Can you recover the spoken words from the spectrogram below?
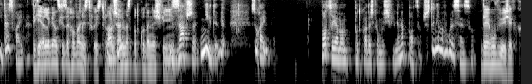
I to jest fajne. Takie eleganckie zachowanie z twojej strony, znaczy, zamiast podkładania świni. Zawsze, nigdy. Słuchaj, po co ja mam podkładać komuś świnię? No po co? Przecież to nie ma w ogóle sensu. Tak jak mówiłeś, jak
